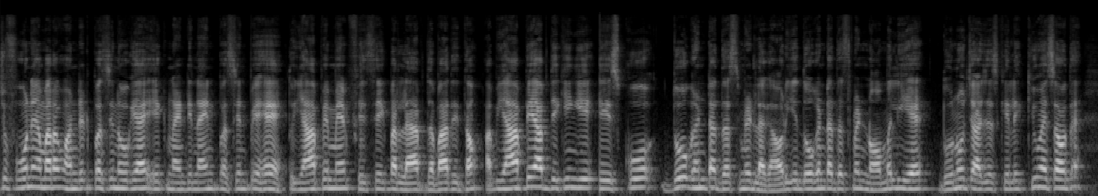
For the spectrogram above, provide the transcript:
जो फ़ोन है हमारा हंड्रेड परसेंट हो गया है, एक नाइनटी नाइन परसेंट पे है। तो यहाँ पे मैं फिर से एक बार लैब दबा देता हूँ। अब यहाँ पे आप देखेंगे इसको दो घंटा दस मिनट लगा और ये दो घंटा दस मिनट नॉर्मली है। दोनों चार्जेस के लिए क्यों ऐसा होता है?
